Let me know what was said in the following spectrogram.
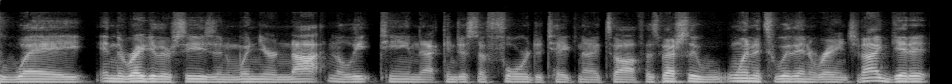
way in the regular season when you're not an elite team that can just afford to take nights off, especially when it's within range. And I get it.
